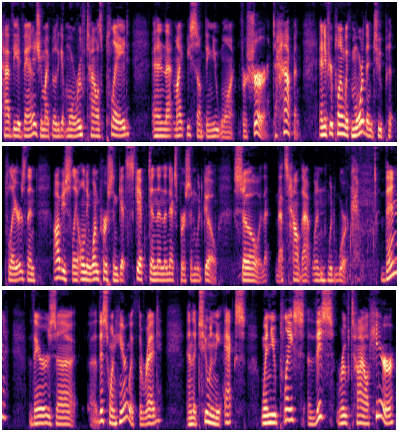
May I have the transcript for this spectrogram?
have the advantage. You might be able to get more roof tiles played, and that might be something you want for sure to happen. And if you're playing with more than two players, then obviously only one person gets skipped, and then the next person would go. So that, that's how that one would work. Then there's uh, uh, this one here with the red and the 2 and the X. When you place this roof tile here,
